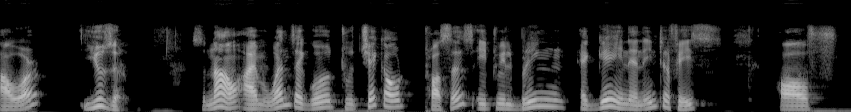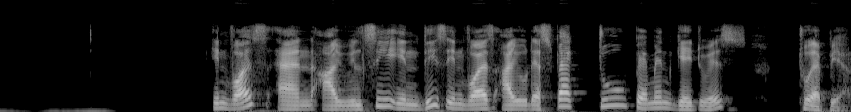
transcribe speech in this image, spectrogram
our user. So now I'm once I go to checkout process it will bring again an interface of invoice and I will see in this invoice I would expect two payment gateways to appear.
